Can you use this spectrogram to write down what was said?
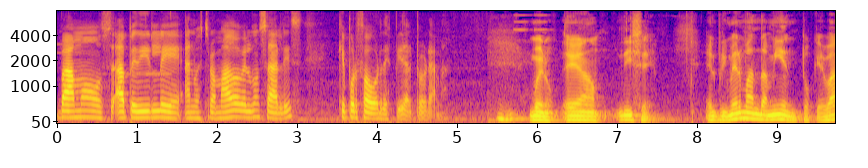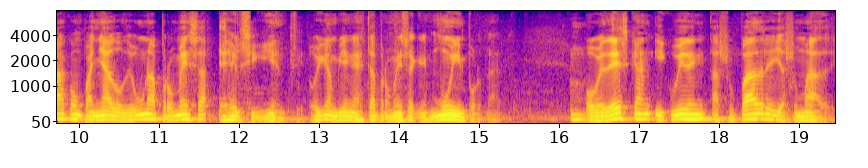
Vamos a pedirle a nuestro amado Abel González que por favor despida el programa. Bueno, eh, dice, el primer mandamiento que va acompañado de una promesa es el siguiente. Oigan bien a esta promesa que es muy importante. Obedezcan y cuiden a su padre y a su madre.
